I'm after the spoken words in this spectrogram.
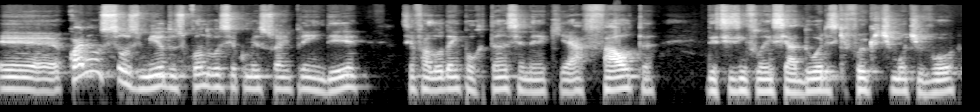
É, quais eram os seus medos quando você começou a empreender? Você falou da importância, né, que é a falta desses influenciadores, que foi o que te motivou.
